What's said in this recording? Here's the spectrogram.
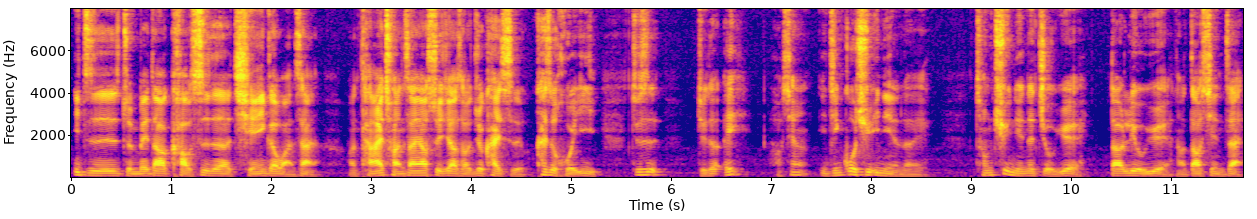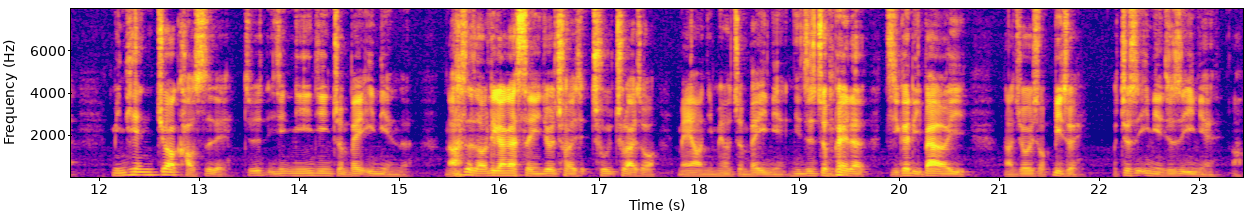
一直准备到考试的前一个晚上啊，躺在床上要睡觉的时候，就开始开始回忆，就是觉得哎，好像已经过去一年了哎，从去年的九月到六月，然后到现在，明天就要考试嘞，就是已经你已经准备一年了。然后这时候另外一个声音就出来出出来说，没有，你没有准备一年，你只准备了几个礼拜而已。然后就会说闭嘴，就是一年就是一年啊，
